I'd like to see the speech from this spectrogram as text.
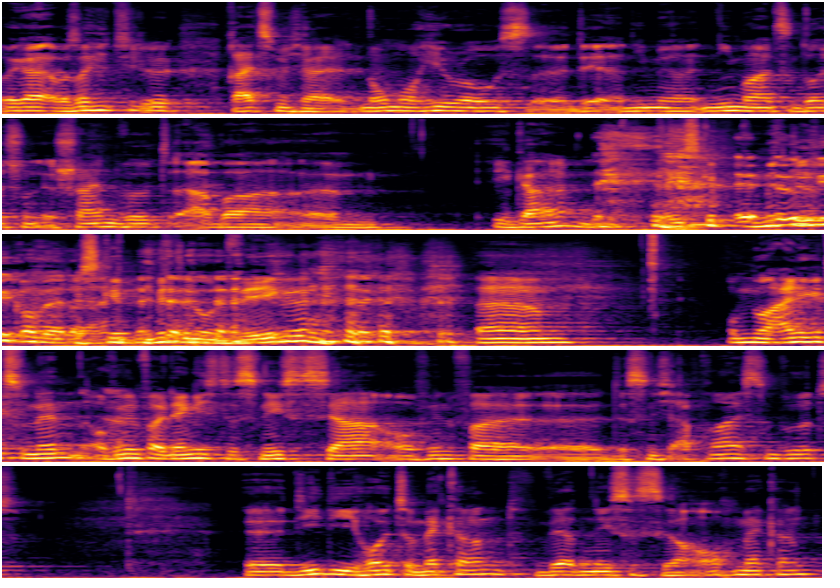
Aber egal, aber solche Titel reizen mich halt. No More Heroes, äh, der nie mehr, niemals in Deutschland erscheinen wird, aber ähm, egal. Es gibt, Mittel, es gibt Mittel und Wege. ähm, um nur einige zu nennen, auf jeden Fall denke ich, dass nächstes Jahr auf jeden Fall äh, das nicht abreißen wird. Äh, die, die heute meckern, werden nächstes Jahr auch meckern.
